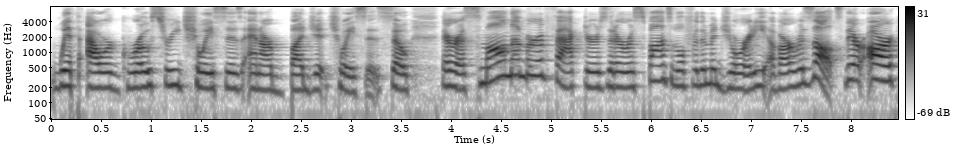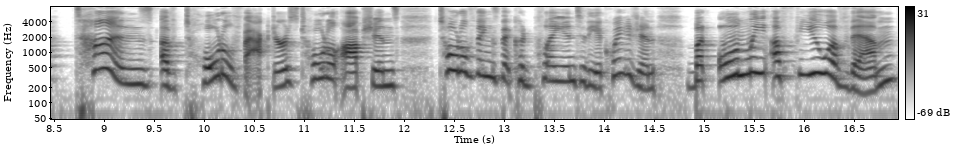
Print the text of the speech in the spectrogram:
with our grocery choices and our budget choices. So there are a small number of factors that are responsible for the majority of our results. There are tons of total factors, total options, total things that could play into the equation, but only a few of them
